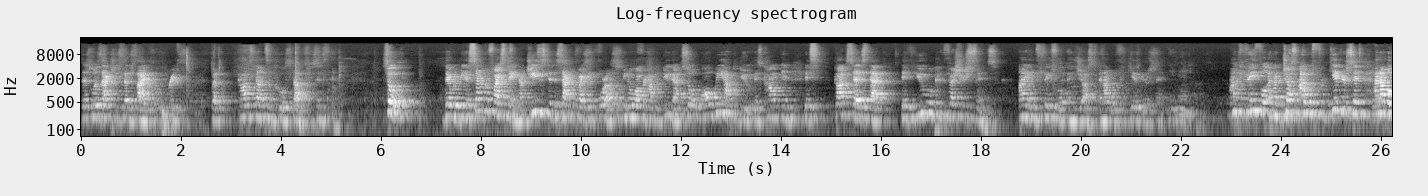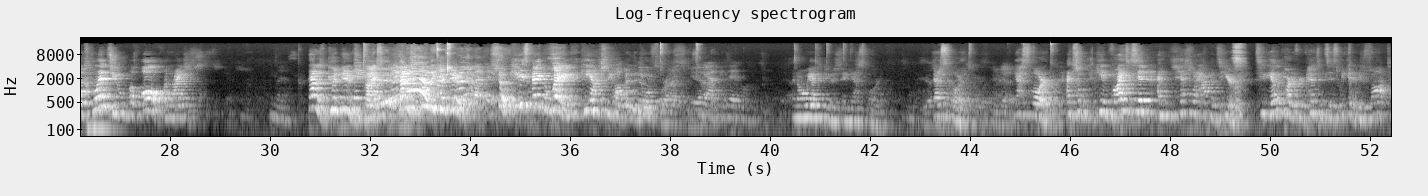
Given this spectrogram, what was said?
This was actually set aside for the priests. But God's done some cool stuff since then. So there would be a sacrifice made. Now Jesus did the sacrificing for us, so we no longer have to do that. So all we have to do is come in. It's God says that if you will confess your sins, I am faithful and just, and I will forgive your sin. Amen. I'm faithful and I'm just. I will forgive your sins, and I will cleanse you of all unrighteousness. That is good news, you guys. That is really good news. So he's made the way. He actually opened the door for us. Yeah, he did. And all we have to do is say, Yes, Lord. Yes, Lord. Yes, Lord. And so he invites us in, and guess what happens here? See, the other part of repentance is we get a new thought.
